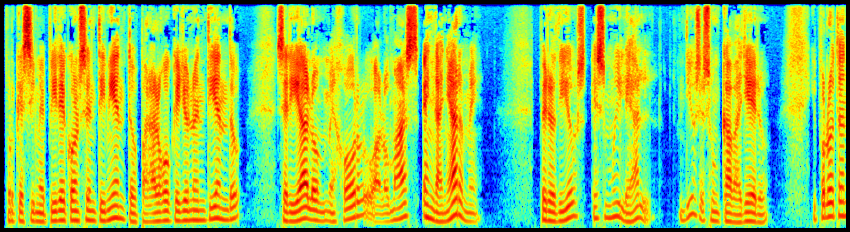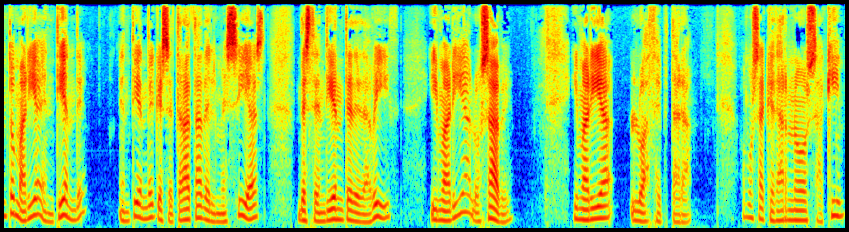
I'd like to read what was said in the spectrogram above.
Porque si me pide consentimiento para algo que yo no entiendo, sería a lo mejor o a lo más engañarme. Pero Dios es muy leal, Dios es un caballero, y por lo tanto María entiende, entiende que se trata del Mesías, descendiente de David, y María lo sabe, y María lo aceptará. Vamos a quedarnos aquí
